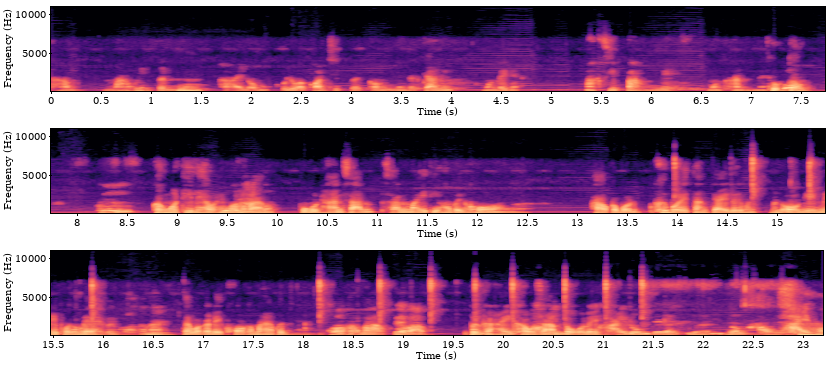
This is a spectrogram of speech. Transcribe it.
ทำมากวิ่งเป็นอืม ขายล่มหรือว่าก้อนสิบเปิดกล้องยังจัดจ้างนี่มองเลยเนี่ย มากสิปังเลยมองหันเนี่ยถูกต้องคือ ก็งวดที่แล้วเห็นบ่น้องอามผู้คุณหารสารสารไม่ที่ห้องไปขอ เอากับว่าคือบ่ได้ตั้งใจเลยมันมันออกเองในพอต้องแลเป็นขอเข้าอืมามแต่ว่าก็ได้ขอขมาเพิ่นขอเข้ามาแต่ว่าเพิ่นก็ให้เข้าสามโตเลยขายร่มแต่ละเดือนต้องเข่าขายพอ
